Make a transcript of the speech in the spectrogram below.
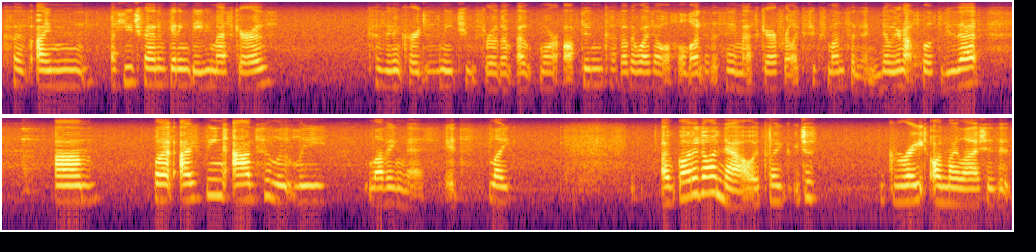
because I'm a huge fan of getting baby mascaras because it encourages me to throw them out more often because otherwise I will hold on to the same mascara for like six months and I know you're not supposed to do that. Um, but I've been absolutely loving this. It's like, I've got it on now. It's like just great on my lashes. It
